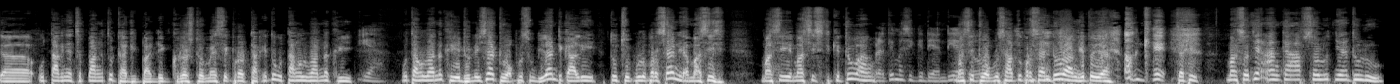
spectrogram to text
eh, utangnya Jepang itu dari banding gross domestic product itu utang luar negeri. Iya. Utang luar negeri Indonesia 29 dikali 70 persen ya masih masih masih sedikit doang. Berarti masih gedean dia. Masih dong. 21 persen doang gitu ya. Oke. Jadi maksudnya angka absolutnya dulu.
